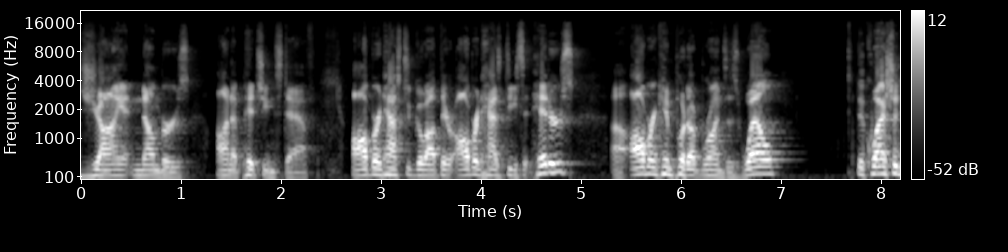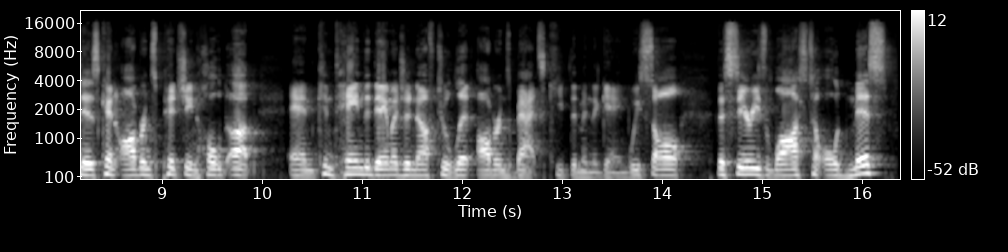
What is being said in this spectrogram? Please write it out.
giant numbers on a pitching staff. Auburn has to go out there. Auburn has decent hitters. Uh, Auburn can put up runs as well. The question is can Auburn's pitching hold up and contain the damage enough to let Auburn's bats keep them in the game? We saw the series lost to Ole Miss.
